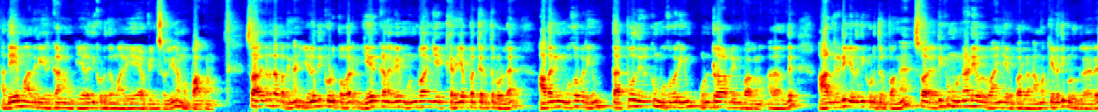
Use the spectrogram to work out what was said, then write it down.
அதே மாதிரி இருக்கா? நமக்கு எழுதி கொடுத்த மாதிரியே அப்படின்னு சொல்லி நம்ம பார்க்கணும். ஸோ அதுக்கடுத்து பார்த்தீங்கன்னா எழுதி கொடுப்பவர் ஏற்கனவே முன்வாங்கிய கிரையப்பத்திரத்தில் உள்ள அவரின் முகவரியும் தற்போது இருக்கும் முகவரியும் ஒன்றா அப்படின்னு பார்க்கணும். அதாவது ஆல்ரெடி எழுதி கொடுத்துருப்பாங்க. ஸோ அதுக்கு முன்னாடி அவர் வாங்கியிருப்பார்ல நமக்கு எழுதி கொடுக்குறாரு.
